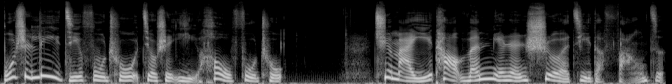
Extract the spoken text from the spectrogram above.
不是立即付出，就是以后付出，去买一套文明人设计的房子，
